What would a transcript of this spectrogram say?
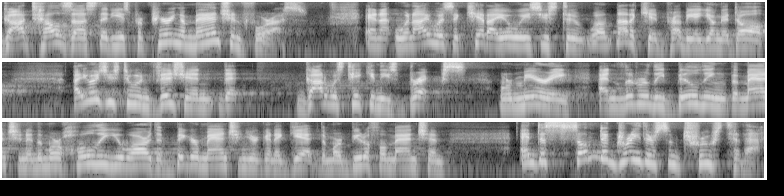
God tells us that he is preparing a mansion for us. And when I was a kid, I always used to, well, not a kid, probably a young adult, I always used to envision that God was taking these bricks or Mary and literally building the mansion. And the more holy you are, the bigger mansion you're going to get, the more beautiful mansion. And to some degree, there's some truth to that.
